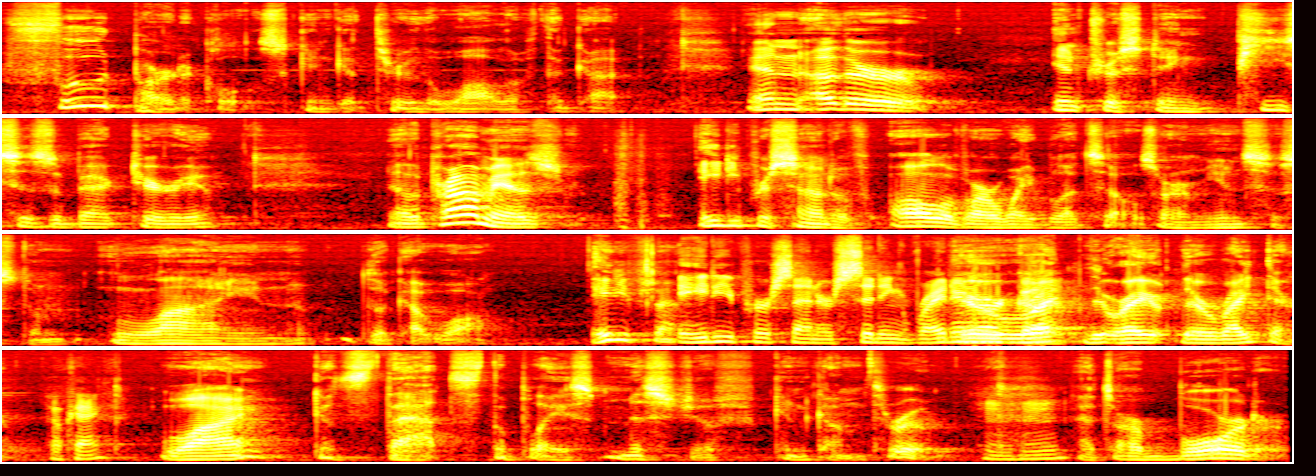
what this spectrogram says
Food particles can get through the wall of the gut. And other interesting pieces of bacteria. Now, the problem is 80% of all of our white blood cells, our immune system, line the gut wall. 80%. 80% are sitting right in They're our right, gut. they're right, they're right there. Okay. Why? Because that's the place mischief can come through. Mm-hmm. That's our border.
